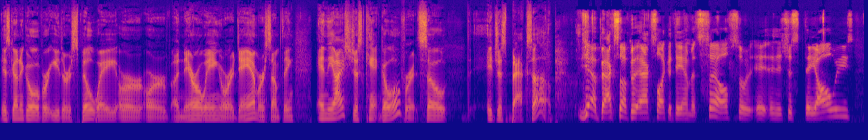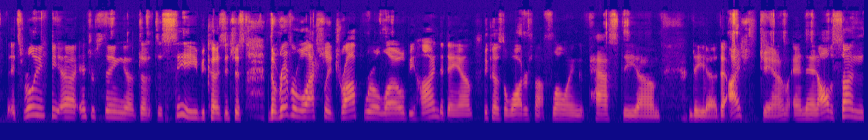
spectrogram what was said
is going to go over either a spillway or or a narrowing or a dam or something, and the ice just can't go over it. So it just backs up. Yeah, backs up. It acts like a dam itself. So it, and it's just they always. It's really uh, interesting uh, to, to see because it's just the river will actually drop real low behind the dam because the water's not flowing past the um, the uh, the ice jam, and then all of a sudden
